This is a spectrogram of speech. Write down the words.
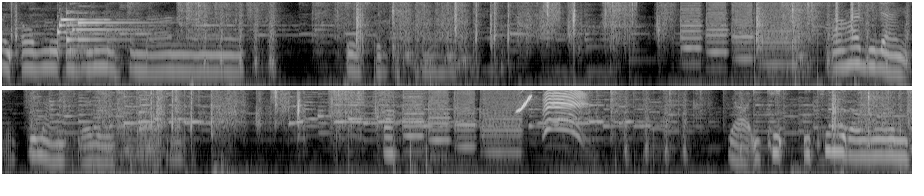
Ay abla üzülme hemen. Görüşmek üzere. Aha dilenci. Dilencilere yükseldim. Bak. Ya iki, iki lira varmış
